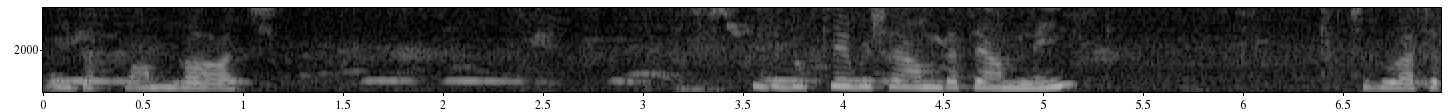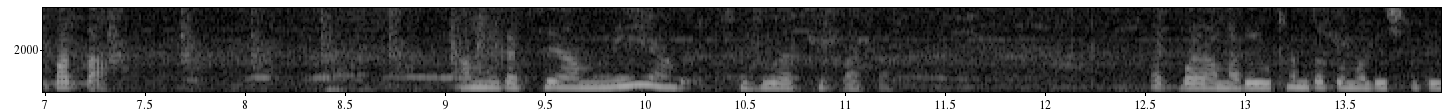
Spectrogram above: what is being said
এই দেখো আম গাছ। কিন্তু দুঃখের বিষয়, আম গাছে আম নেই। শুধু আছে পাতা। আম গাছে আম নেই শুধু আছে পাতা। একবার আমাদের উঠানটা তোমাদের সাথে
